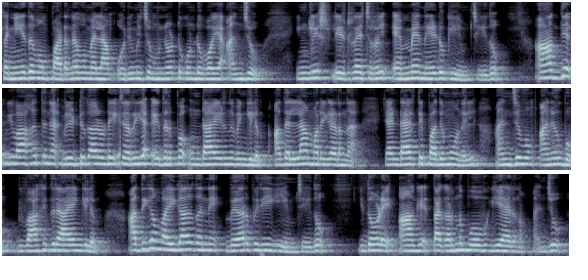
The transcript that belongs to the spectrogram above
സംഗീതവും പഠനവുമെല്ലാം ഒരുമിച്ച് മുന്നോട്ട് കൊണ്ടുപോയ അഞ്ജു ഇംഗ്ലീഷ് ലിറ്ററേച്ചറിൽ എം എ നേടുകയും ചെയ്തു. ആദ്യ വിവാഹത്തിന് വീട്ടുകാരുടെ ചെറിയ എതിർപ്പ് ഉണ്ടായിരുന്നുവെങ്കിലും അതെല്ലാം മറികടന്ന് രണ്ടായിരത്തി പതിമൂന്നിൽ അഞ്ജുവും അനൂപും വിവാഹിതരായെങ്കിലും അധികം വൈകാതെ തന്നെ വേർപിരിയുകയും ചെയ്തു. ഇതോടെ ആകെ തകർന്നു പോവുകയായിരുന്നു അഞ്ജു.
